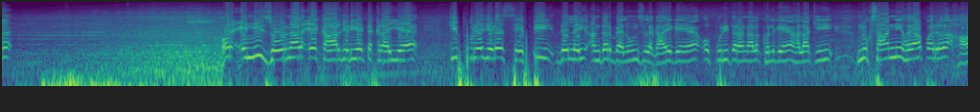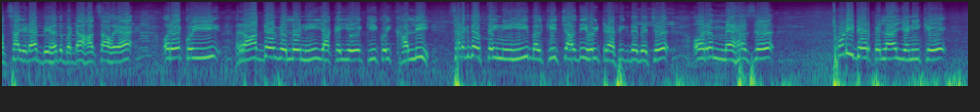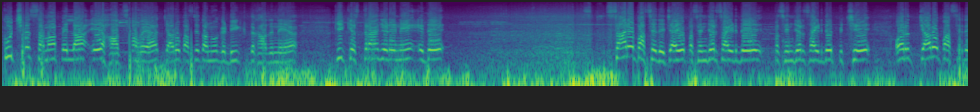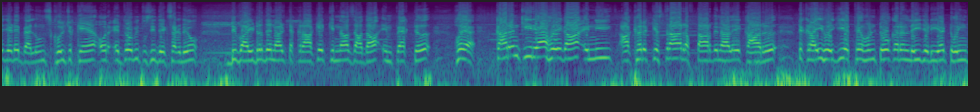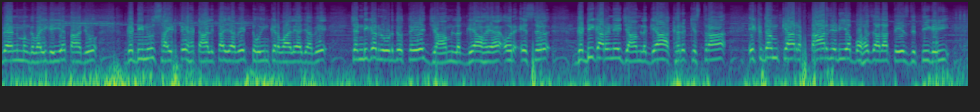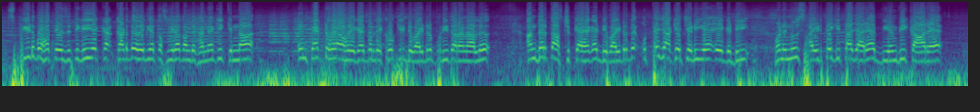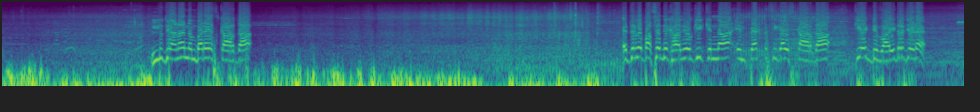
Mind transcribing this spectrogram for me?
ਔਰ ਇੰਨੀ ਜ਼ੋਰ ਨਾਲ ਇਹ ਕਾਰ ਜਿਹੜੀ ਹੈ ਟਕਰਾਈ ਹੈ ਕਿ ਪੂਰੇ ਜਿਹੜੇ ਸੇਫਟੀ ਦੇ ਲਈ ਅੰਦਰ ਬੈਲੂਨਸ ਲਗਾਏ ਗਏ ਹੈ, ਉਹ ਪੂਰੀ ਤਰ੍ਹਾਂ ਨਾਲ ਖੁੱਲ ਗਏ ਹੈ। ਹਾਲਾਂਕਿ ਨੁਕਸਾਨ ਨਹੀਂ ਹੋਇਆ, ਪਰ ਹਾਦਸਾ ਜਿਹੜਾ ਹੈ ਬੇहद ਵੱਡਾ ਹਾਦਸਾ ਹੋਇਆ ਔਰ ਇਹ ਕੋਈ ਰਾਤ ਦੇ ਵੇਲੇ ਨਹੀਂ ਜਾਂ ਕਹੀਏ ਕਿ ਕੋਈ ਖਾਲੀ ਸੜਕ ਦੇ ਉੱਤੇ ਹੀ ਨਹੀਂ, ਬਲਕਿ ਚੱਲਦੀ ਹੋਈ ਟ੍ਰੈਫਿਕ ਦੇ ਵਿੱਚ ਔਰ ਮਹਿਜ਼ ਥੋੜੀ ਦੇਰ ਪਹਿਲਾਂ ਯਾਨੀ ਕਿ ਕੁਝ ਸਮਾਂ ਪਹਿਲਾਂ ਇਹ ਹਾਦਸਾ ਹੋਇਆ। ਚਾਰੋਂ ਪਾਸੇ ਤੁਹਾਨੂੰ ਗੱਡੀ ਦਿਖਾ ਦਿੰਨੇ ਆ ਕਿ ਕਿਸ ਤਰ੍ਹਾਂ ਜਿਹੜੇ ਨੇ ਇਹਦੇ ਸਾਰੇ ਪਾਸੇ ਦੇ, ਚਾਹੇ ਉਹ ਪੈਸੇਂਜਰ ਸਾਈਡ ਦੇ ਪੈਸੇਂਜਰ ਸਾਈਡ ਦੇ ਪਿੱਛੇ ਔਰ ਚਾਰੋਂ ਪਾਸੇ ਦੇ ਜਿਹੜੇ ਬੈਲੂਨਸ ਖੁੱਲ ਚੁੱਕੇ ਹਨ ਔਰ ਇਧਰੋਂ ਵੀ ਤੁਸੀਂ ਦੇਖ ਸਕਦੇ ਹੋ ਡਿਵਾਈਡਰ ਦੇ ਨਾਲ ਟਕਰਾ ਕੇ ਕਿੰਨਾ ਜ਼ਿਆਦਾ ਇੰਪੈਕਟ ਹੋਇਆ ਕਾਰਨ ਕੀ ਰਿਹਾ ਹੋਏਗਾ? ਇੰਨੀ ਆਖਰ ਕਿਸ ਤਰ੍ਹਾਂ ਰਫ਼ਤਾਰ ਦੇ ਨਾਲ ਇਹ ਕਾਰ ਟਕਰਾਈ ਹੋਏਗੀ। ਇੱਥੇ ਹੁਣ ਟੋ ਕਰਨ ਲਈ ਜਿਹੜੀ ਹੈ ਟੋਇੰਗ ਵੈਨ ਮੰਗਵਾਈ ਗਈ ਹੈ ਤਾਂ ਜੋ ਗੱਡੀ ਨੂੰ ਸਾਈਡ ਤੇ ਹਟਾ ਲਿੱਤਾ ਜਾਵੇ ਟੋਇੰਗ ਕਰਵਾ ਲਿਆ ਜਾਵੇ। ਚੰਡੀਗੜ੍ਹ ਰੋਡ ਦੇ ਉੱਤੇ ਜਾਮ ਲੱਗਿਆ ਹੋਇਆ ਹੈ ਔਰ ਇਸ ਗੱਡੀ ਕਾਰਨ ਇਹ ਜਾਮ ਲੱਗਿਆ। ਆਖਰ ਕਿਸ ਤਰ੍ਹਾਂ ਇੱਕਦਮ ਕਿਆ ਰਫ਼ਤਾਰ ਜਿਹੜੀ ਹੈ ਬਹੁਤ ਜ਼ਿਆਦਾ ਤੇਜ਼ ਦਿੱਤੀ ਗਈ। ਸਪੀਡ ਬਹੁਤ ਤੇਜ਼ ਦਿੱਤੀ ਗਈ। ਇਹ ਕ- ਕੱਢਦੇ ਹੋਏ ਦੀਆਂ ਤਸਵੀਰਾਂ ਤੁਹਾਨੂੰ ਦਿਖਾਉਂਦੇ ਹਾਂ ਕਿ ਕਿੰਨਾ ਇੰਪੈਕਟ ਹੋਇਆ ਹੋਏਗਾ। ਇੱਧਰ ਦੇਖੋ ਕਿ ਡਿਵਾਈਡਰ ਪੂਰੀ ਤਰ੍ਹਾਂ ਨਾਲ ਅੰਦਰ ਧਸ ਚੁੱਕਿਆ ਹੈਗਾ। ਡਿਵਾਈਡਰ ਦੇ ਉੱਤੇ ਜਾ ਕੇ ਚੜੀ ਹੈ ਇਹ ਗੱਡੀ। ਹੁਣ ਇਹਨੂੰ ਸਾਈਡ ਤੇ ਕੀਤਾ ਜਾ ਰਿਹਾ BMW ਕਾਰ ਹੈ। ਲੁਧਿਆਣਾ ਨੰਬਰ ਹੈ ਇਸ ਕਾਰ ਦਾ। ਇਧਰਲੇ ਪਾਸੇ ਦਿਖਾ ਦਿਓ ਕਿ ਕਿੰਨਾ ਇੰਪੈਕਟ ਸੀਗਾ ਇਸ ਕਾਰ ਦਾ, ਕਿ ਇਹ ਡਿਵਾਈਡਰ ਜਿਹੜਾ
